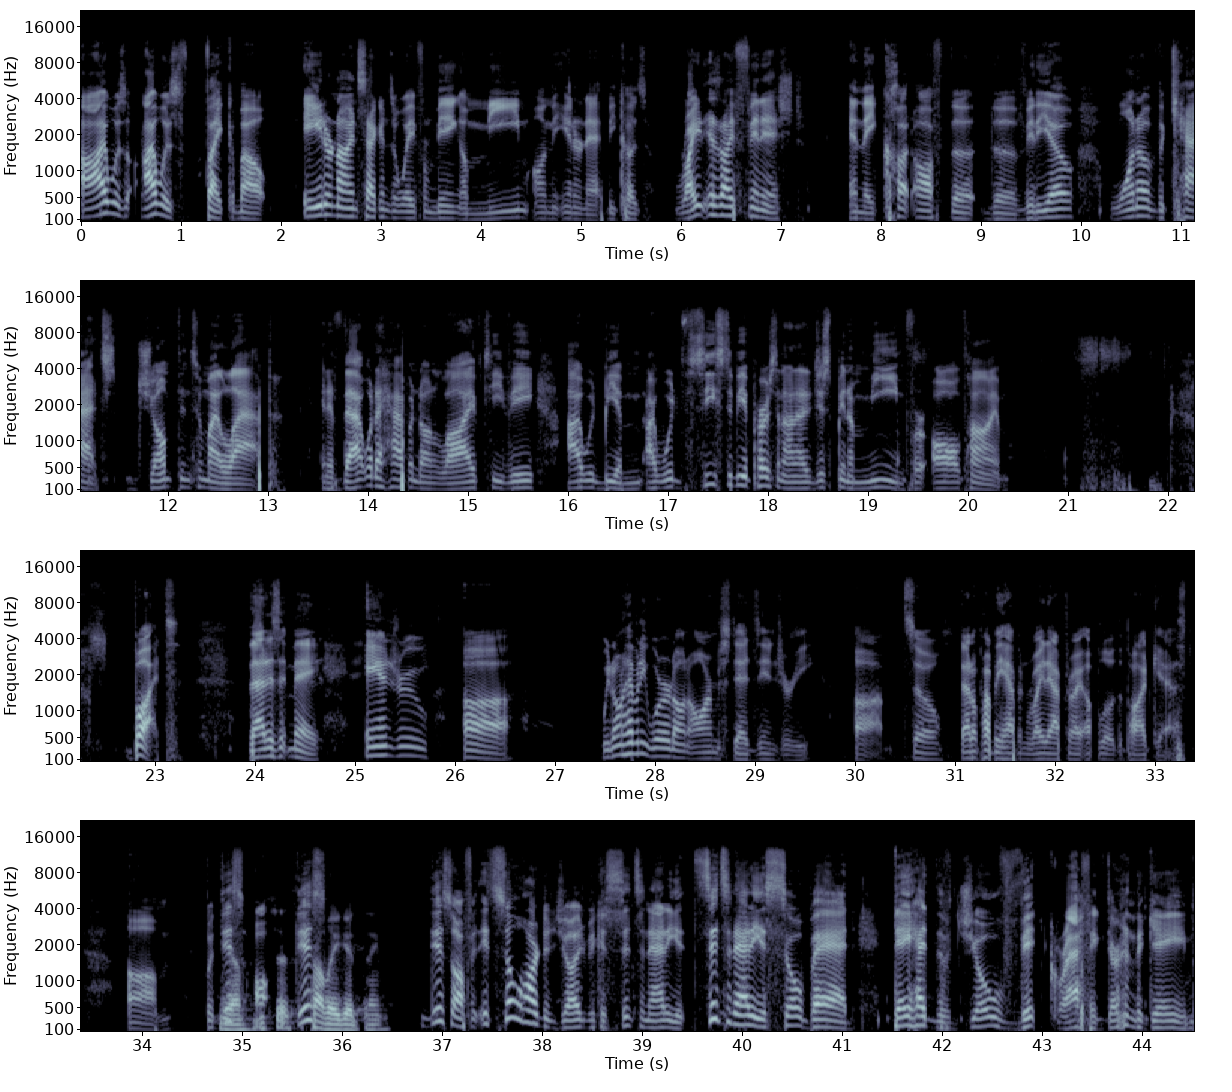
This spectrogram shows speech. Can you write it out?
I was I was like about eight or nine seconds away from being a meme on the internet because right as I finished and they cut off the the video, one of the cats jumped into my lap. And if that would have happened on live TV, I would be a I would cease to be a person and I'd just been a meme for all time. But that as it may, Andrew, uh, we don't have any word on Armstead's injury, um, so that'll probably happen right after I upload the podcast. Um, but this, yeah, it's, it's this probably a good thing. this offense, it's so hard to judge because Cincinnati, Cincinnati is so bad. They had the Joe Vitt graphic during the game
